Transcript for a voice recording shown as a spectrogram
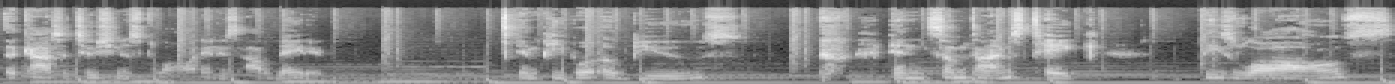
the Constitution is flawed and it's outdated. And people abuse and sometimes take these laws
